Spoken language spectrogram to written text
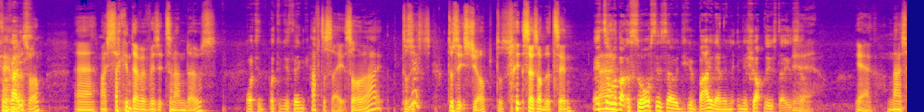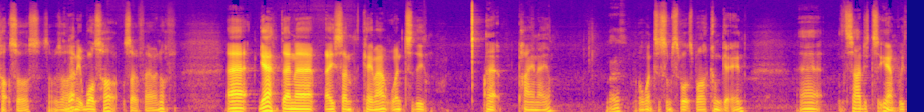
Came Right. as well. Uh, my second ever visit to Nando's. What did what did you think? Have to say it's all right. Does it does its job? Does it says on the tin? It's all about the sauces, though, and you can buy them in, in the shop these days. So. Yeah, yeah, nice hot sauce. So it was all, and it was hot, so fair enough. Uh, yeah, then uh, Asan came out, went to the uh, Ale. Nice. I went to some sports bar, couldn't get in. Uh, decided to, you know, we'd,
